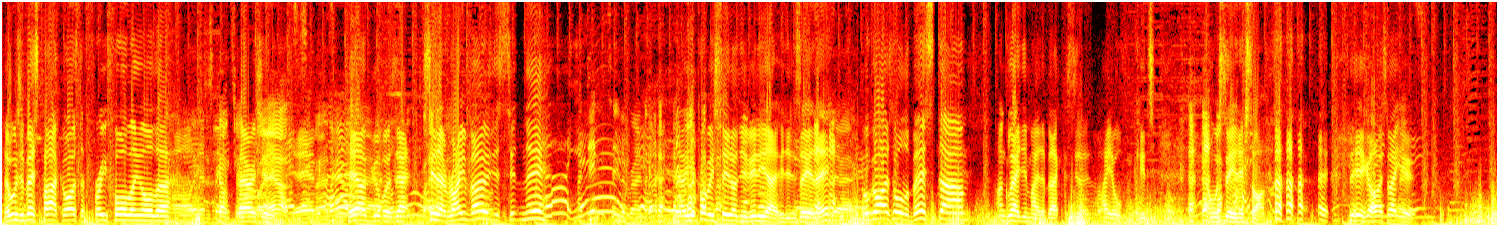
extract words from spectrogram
That was the best part, guys. The free falling, all the. Oh, just Parachute. Yeah, It's the amazing. clouds. How good was that? See that rainbow just sitting there? Oh, yeah. I didn't see the rainbow. Yeah, you probably see it on your video who didn't see it there. Yeah. Well, guys, all the best. Um, I'm glad you made it back because you know, I hate orphan kids. and we'll see you next time. see you guys. Thank you.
